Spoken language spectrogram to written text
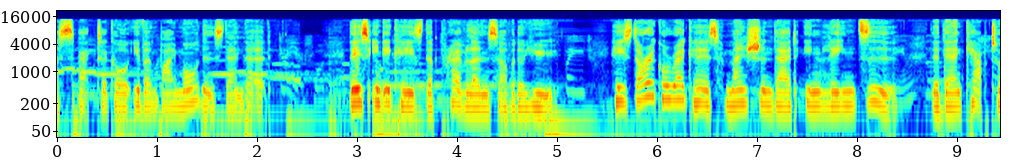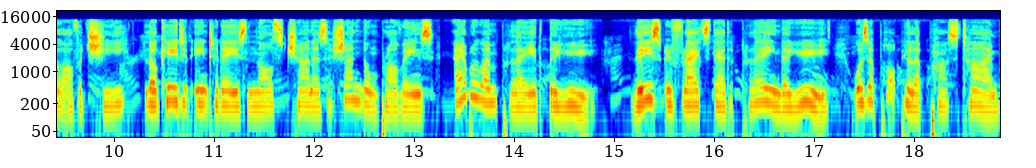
a spectacle even by modern standard. This indicates the prevalence of the yu. Historical records mention that in Linzi, the then capital of Qi, located in today's North China's Shandong province, everyone played the yu. This reflects that playing the yu was a popular pastime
